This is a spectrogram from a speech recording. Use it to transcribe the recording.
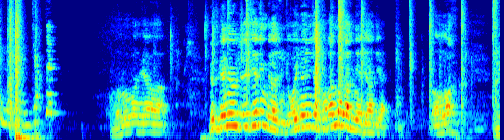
benimle oynayacaktın. Aman var ya. Kız beni öldüreceydin biraz önce. Oyun oynayacak baban da kalmayacaktı ya. Allah. Ay.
